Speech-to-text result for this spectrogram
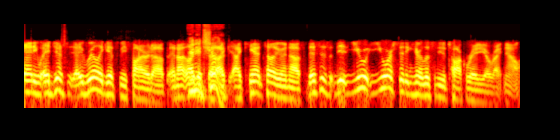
anyway, it just it really gets me fired up, and I like and I said, I, I can't tell you enough. This is you. You are sitting here listening to talk radio right now.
